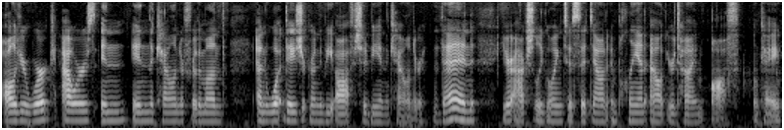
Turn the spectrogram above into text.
all of your work hours in in the calendar for the month and what days you're going to be off should be in the calendar. Then you're actually going to sit down and plan out your time off, okay?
